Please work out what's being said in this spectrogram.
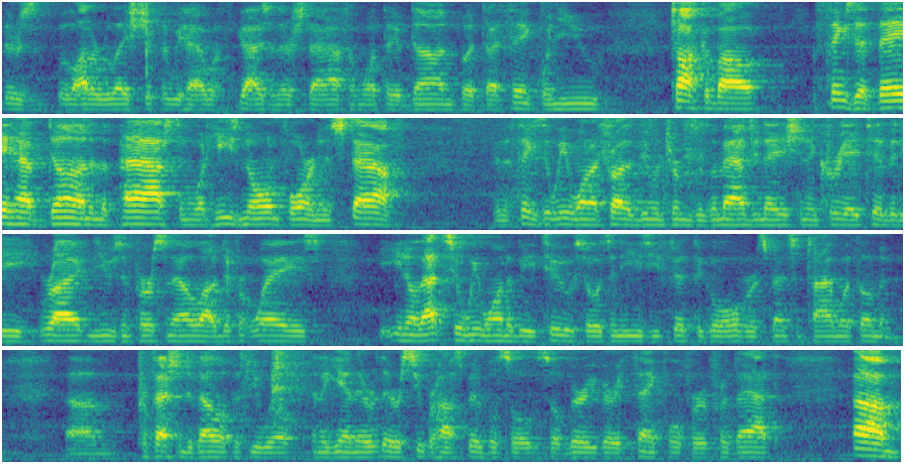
there's a lot of relationship that we have with guys and their staff and what they've done. But I think when you talk about things that they have done in the past and what he's known for and his staff and the things that we want to try to do in terms of imagination and creativity, right, and using personnel a lot of different ways, you know, that's who we want to be too. So it's an easy fit to go over and spend some time with them and um, profession develop, if you will. And again, they're, they're super hospitable, so so very very thankful for for that. Um,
